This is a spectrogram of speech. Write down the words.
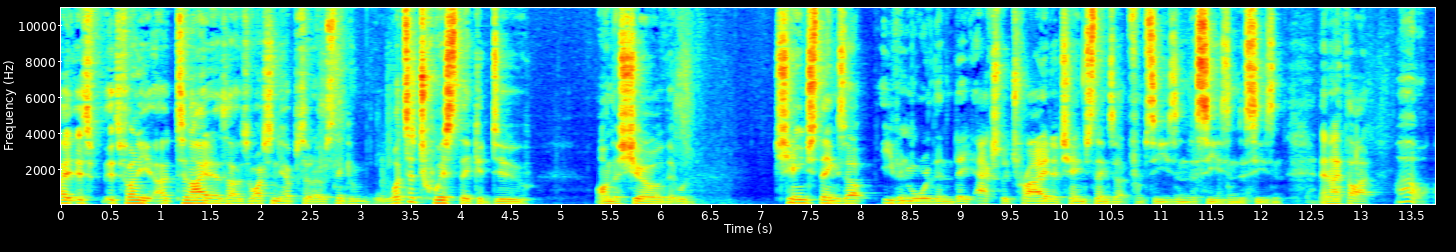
I, it's it's funny uh, tonight as I was watching the episode, I was thinking, what's a twist they could do on the show that would change things up even more than they actually try to change things up from season to season to season. And I thought, oh,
